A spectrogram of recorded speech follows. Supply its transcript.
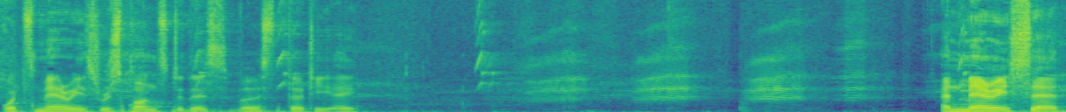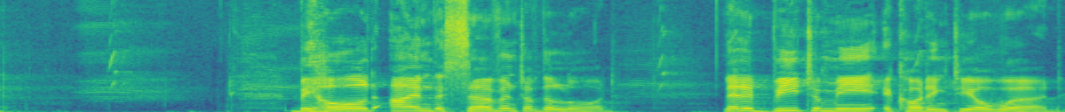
What's Mary's response to this? Verse 38. And Mary said, Behold, I am the servant of the Lord. Let it be to me according to your word.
